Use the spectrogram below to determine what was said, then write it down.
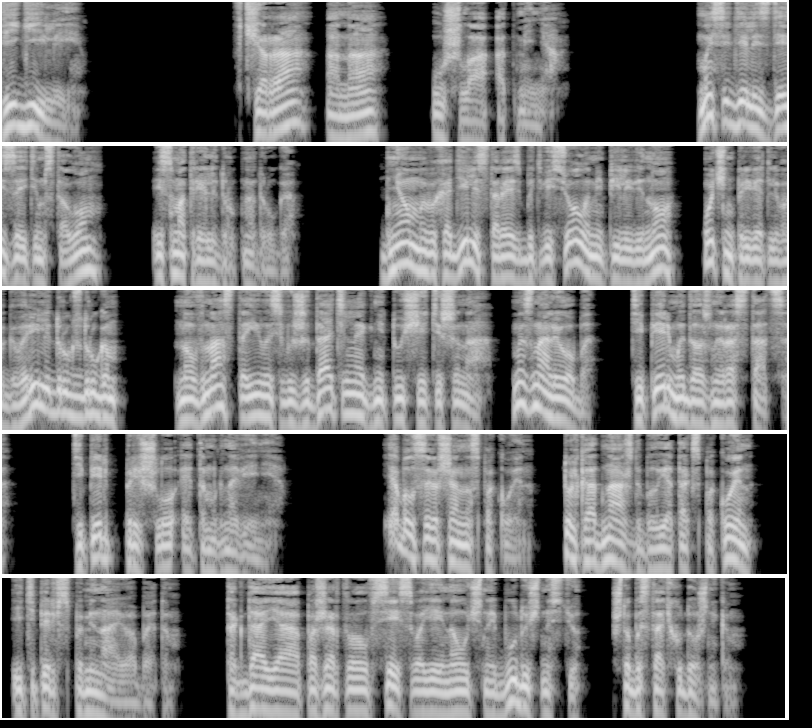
Вигилии. Вчера она ушла от меня. Мы сидели здесь за этим столом и смотрели друг на друга. Днем мы выходили, стараясь быть веселыми, пили вино, очень приветливо говорили друг с другом, но в нас таилась выжидательная гнетущая тишина. Мы знали оба, теперь мы должны расстаться. Теперь пришло это мгновение. Я был совершенно спокоен. Только однажды был я так спокоен, и теперь вспоминаю об этом. Тогда я пожертвовал всей своей научной будущностью, чтобы стать художником.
